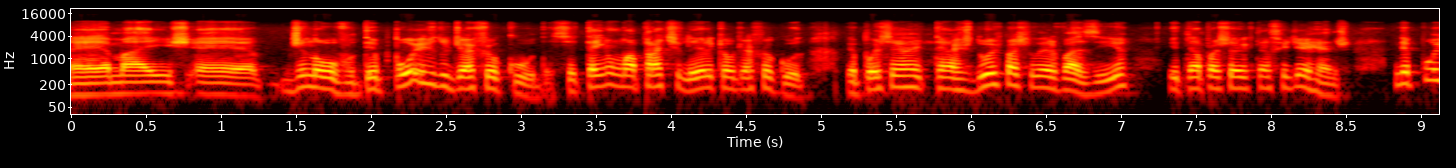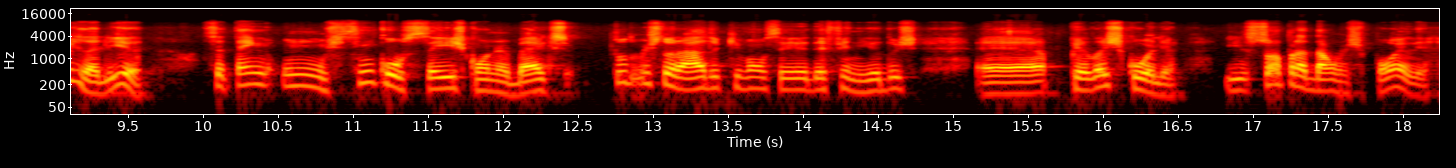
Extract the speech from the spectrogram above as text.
É, mas, é, de novo, depois do Jeff Okuda, você tem uma prateleira que é o Jeff Okuda. Depois você tem as duas prateleiras vazias e tem a prateleira que tem o CJ Henderson. Depois dali, você tem uns cinco ou seis cornerbacks, tudo misturado, que vão ser definidos é, pela escolha. E só para dar um spoiler,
